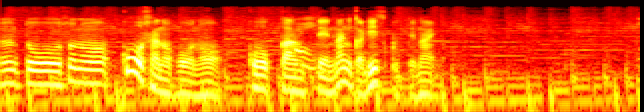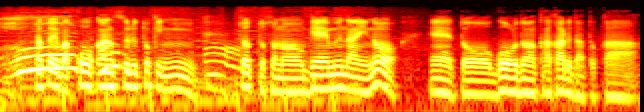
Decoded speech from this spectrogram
うんと、その、後者の方の交換って何かリスクってないの、例えば交換する、るときに、うんちょっとそのゲーム内の、えっ、と、ゴールドがかかるだとか、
